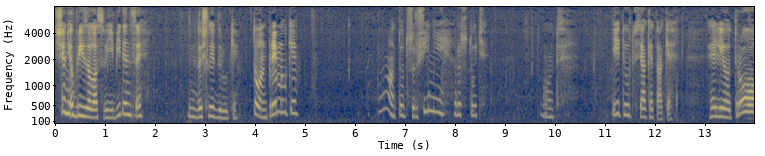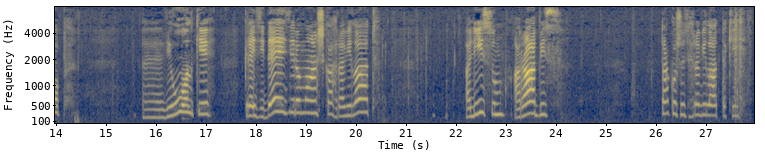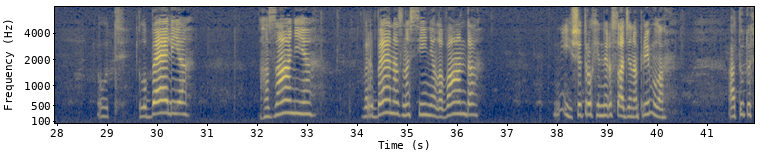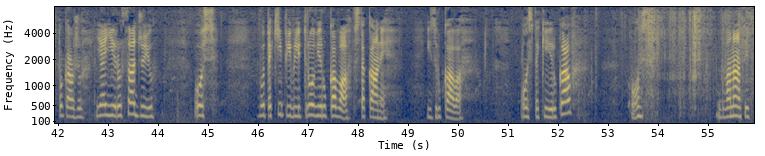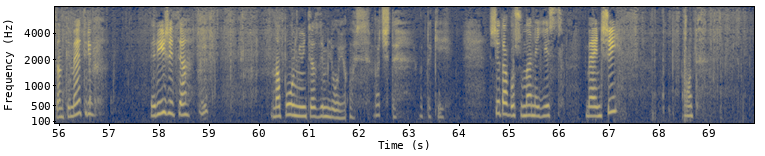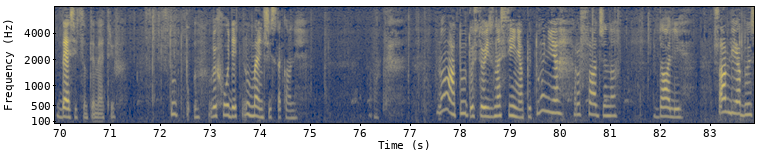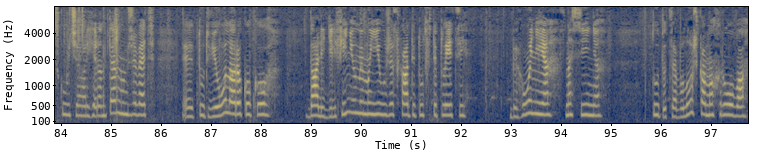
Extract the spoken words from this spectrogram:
Ще не обрізала свої біденці, не дійшли до руки. То он примулки. Ну, а тут сурфінії ростуть. От. І тут всяке таке. Геліотроп, е, віолки, крейзі дейзі ромашка, гравілат, алісум, арабіс. Також ось гравілат такий. От, лобелія, газанія, вербена з насіння, лаванда. І ще трохи не розсаджена примула. А тут ось покажу. Я її розсаджую ось в такі півлітрові рукава в стакани із рукава. Ось такий рукав. Ось 12 сантиметрів. Ріжеться і наповнюється землею. Ось, бачите, такий. Ще також у мене є менший. От 10 сантиметрів. Тут виходять ну, менші стакани. От. Ну, а тут ось із насіння петунія розсаджена. Далі шавлія блискуча, аргірантемум живець. Е, Тут віола рококо. Далі дільфініуми мої вже з хати тут в теплиці. Бегонія з насіння. Тут оце волошка махрова,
